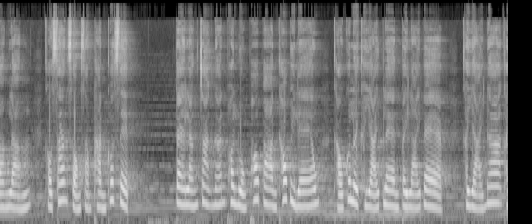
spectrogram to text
บางหลัง เขาสร้างสองสามพันก็เสร็จ แต่หลังจากนั้นพอหลวงพ่อปานเข้าไปแล้ว เขาก็เลยขยายแปลนไปหลายแบบ ขยายหน้าข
